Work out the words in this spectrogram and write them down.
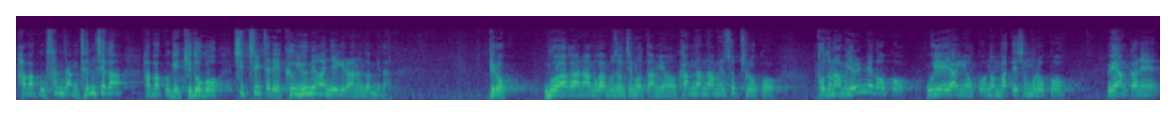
하박국 3장 전체가 하박국의 기도고 17절에 그 유명한 얘기를 하는 겁니다. 비록 무화과 나무가 무성치 못하며 감람나무에 소출 없고 포도나무 열매가 없고 우리의 양이 없고 논밭에 식물 없고 외양간에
